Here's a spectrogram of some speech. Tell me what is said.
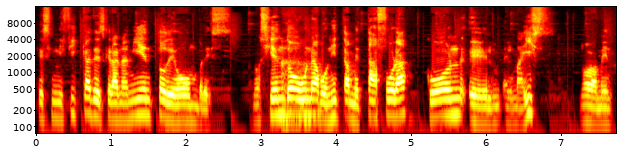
que significa desgranamiento de hombres, ¿no? siendo ah. una bonita metáfora con el, maíz, nuevamente.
